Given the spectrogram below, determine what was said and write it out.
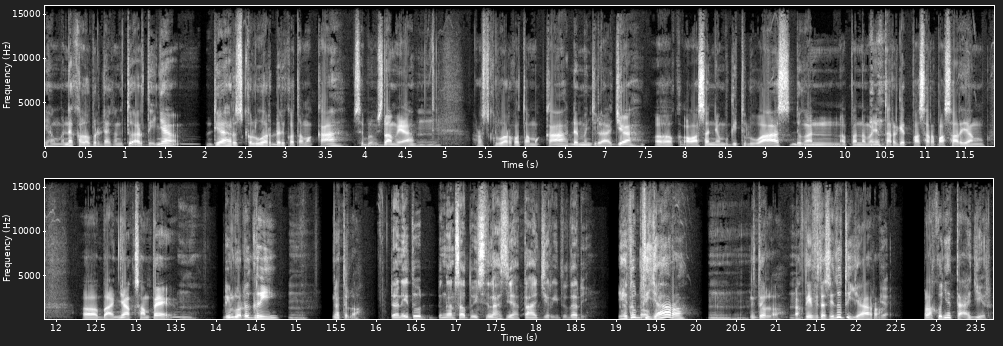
Yang mana kalau berdagang itu artinya dia harus keluar dari kota Mekah sebelum Islam ya. Hmm. harus keluar kota Mekah dan menjelajah eh, kawasan yang begitu luas dengan apa namanya target pasar-pasar yang eh, banyak sampai Hmm. di luar negeri Hmm. gitu loh Dan itu dengan satu istilah saja, tajir itu tadi. ya itu Atau- tijarah Hmm. gitu loh Hmm. aktivitas itu tijarah Ya. pelakunya tajir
